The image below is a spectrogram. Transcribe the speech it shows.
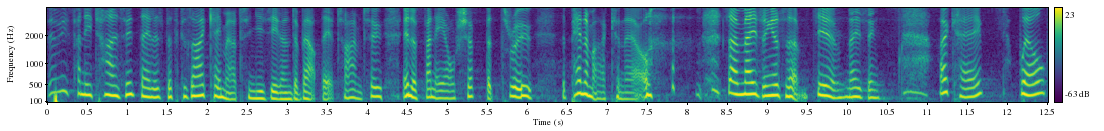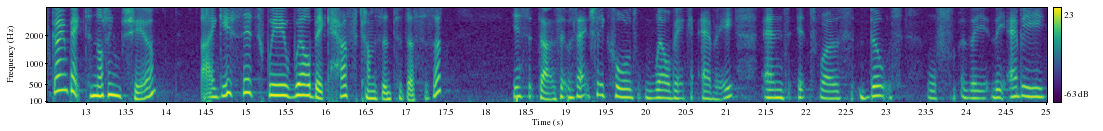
Very funny times, weren't they, Elisabeth? Because I came out to New Zealand about that time too, in a funny old ship, but through the Panama Canal. so amazing, isn't it? Yeah, amazing. Okay, well, going back to Nottinghamshire, I guess that's where Welbeck House comes into this, is it? Yes, it does. It was actually called Welbeck Abbey, and it was built. Or f- the the abbey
